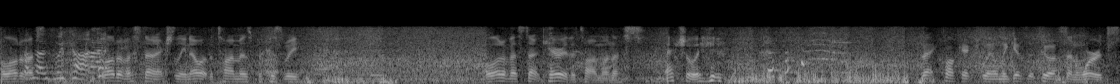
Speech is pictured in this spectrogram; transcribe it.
a lot of Sometimes us we can't. a lot of us don't actually know what the time is because we a lot of us don't carry the time on us. Actually, that clock actually only gives it to us in words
